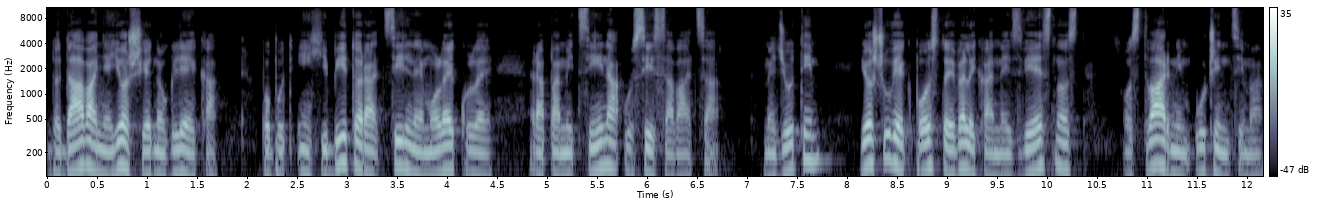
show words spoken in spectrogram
dodavanje još jednog lijeka, poput inhibitora ciljne molekule rapamicina u sisavaca. Međutim, još uvijek postoji velika neizvjesnost o stvarnim učincima,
